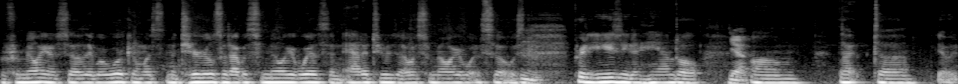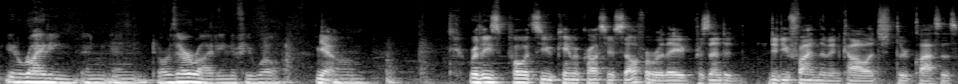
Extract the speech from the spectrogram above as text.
were familiar, so they were working with materials that I was familiar with and attitudes I was familiar with. So it was Mm, pretty easy to handle yeah. um, that, uh, you know, writing and, and or their writing, if you will. Yeah. Um, Were these poets you came across yourself, or were they presented? Did you find them in college through classes?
